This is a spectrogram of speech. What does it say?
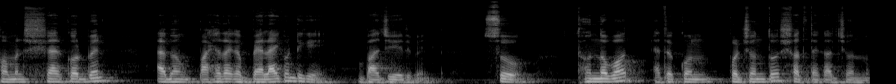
কমেন্ট, শেয়ার করবেন এবং পাশে থাকা বেল আইকনটিকে বাজিয়ে দেবেন। সো, ধন্যবাদ এতক্ষণ পর্যন্ত সাথে থাকার জন্য।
